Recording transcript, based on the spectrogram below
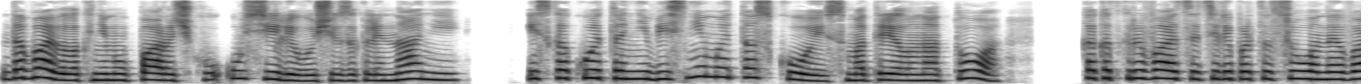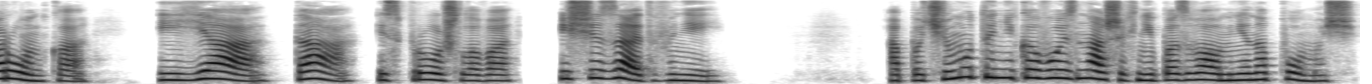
добавила к нему парочку усиливающих заклинаний и с какой-то необъяснимой тоской смотрела на то, как открывается телепортационная воронка, и я, та, из прошлого, исчезает в ней. А почему ты никого из наших не позвал мне на помощь?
